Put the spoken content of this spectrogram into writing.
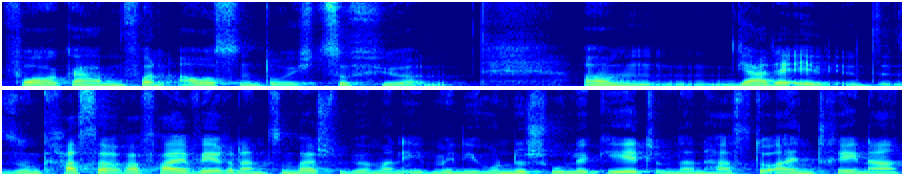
Vorgaben von außen durchzuführen. Ähm, ja, der, so ein krasserer Fall wäre dann zum Beispiel, wenn man eben in die Hundeschule geht und dann hast du einen Trainer,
